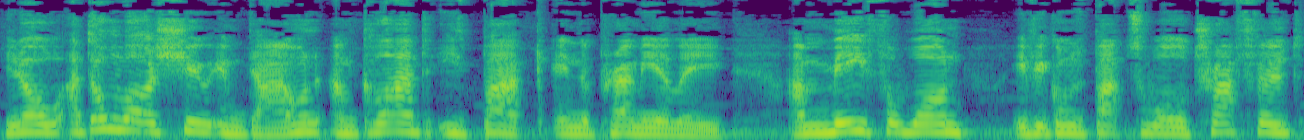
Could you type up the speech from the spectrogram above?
You know, I don't want to shoot him down. I'm glad he's back in the Premier League. And me, for one, if he comes back to Old Trafford,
